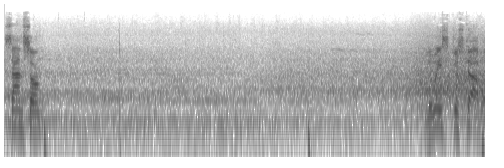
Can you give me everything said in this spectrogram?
Sanson. Luis Gustavo.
